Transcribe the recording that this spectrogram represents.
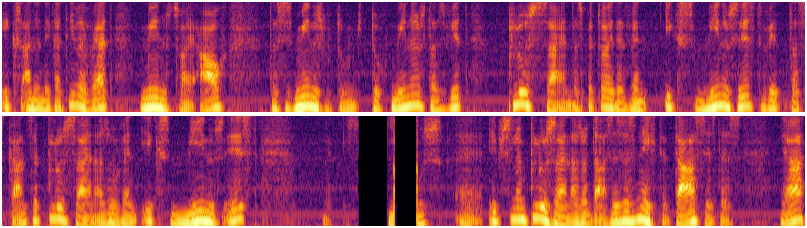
x eine negative Wert, minus 2 auch, das ist minus durch minus, das wird plus sein. Das bedeutet, wenn x minus ist, wird das Ganze plus sein. Also wenn x minus ist, muss äh, y plus sein. Also das ist es nicht. Das ist es ja,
